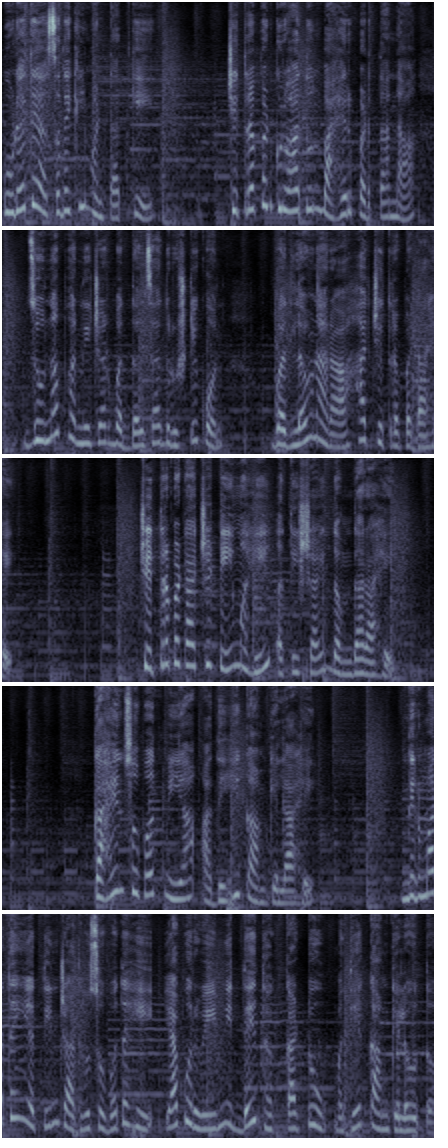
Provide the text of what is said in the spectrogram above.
पुढे ते असं देखील म्हणतात की चित्रपटगृहातून बाहेर पडताना जुनं फर्निचर बद्दलचा दृष्टिकोन बदलवणारा हा चित्रपट आहे. चित्रपटाची टीमही अतिशय दमदार आहे. काहींसोबत मी या आधीही काम केलं आहे. निर्माते यतीन जाधव सोबतही यापूर्वी मी दे धक्का टू मध्ये काम केलं होतं.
